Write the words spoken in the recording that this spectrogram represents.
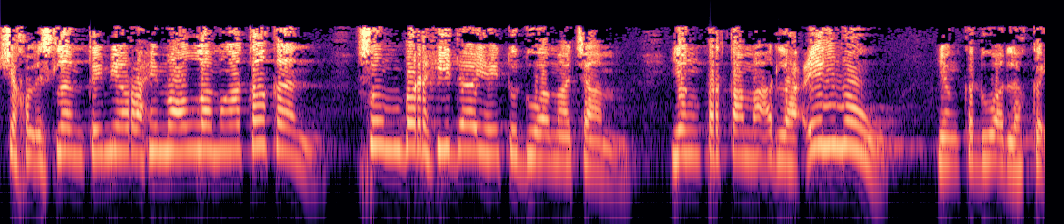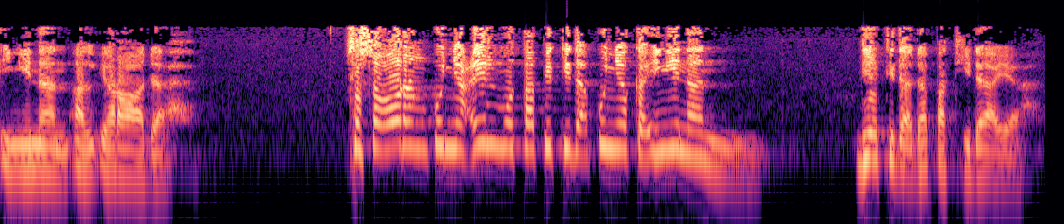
Syekhul Islam Taimiyah rahimahullah mengatakan, sumber hidayah itu dua macam. Yang pertama adalah ilmu, yang kedua adalah keinginan al-iradah. Seseorang punya ilmu tapi tidak punya keinginan, dia tidak dapat hidayah.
